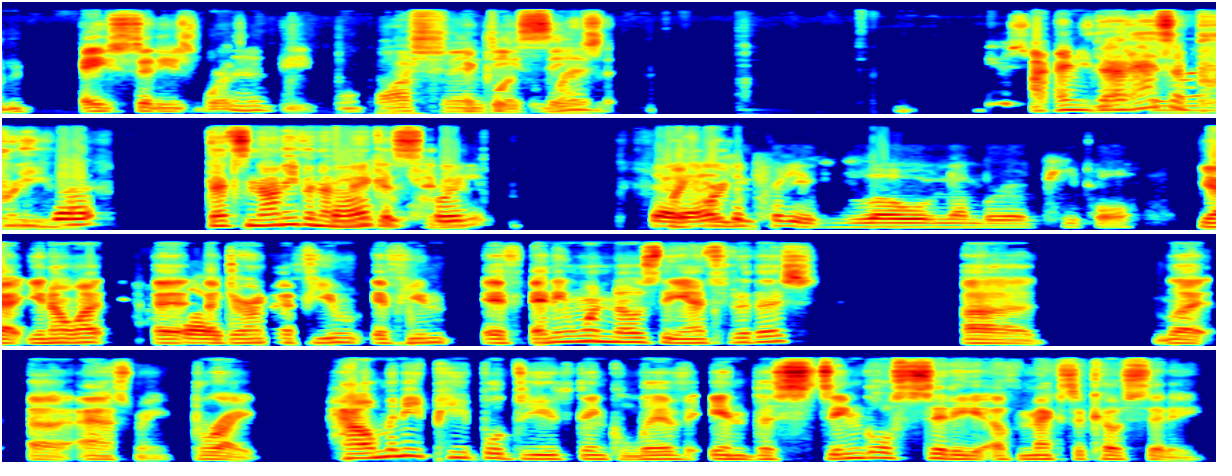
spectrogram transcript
um, a city's worth of people. Washington Like, D.C. what is it? I mean, that has a pretty. that, That's not even a mega a city. pretty yeah Like, that's a you- pretty low number of people. Yeah, you know what, uh, Like- Adurna, if you if you if anyone knows the answer to this, uh, let uh ask me. Bright, how many people do you think live in the single city of Mexico City?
